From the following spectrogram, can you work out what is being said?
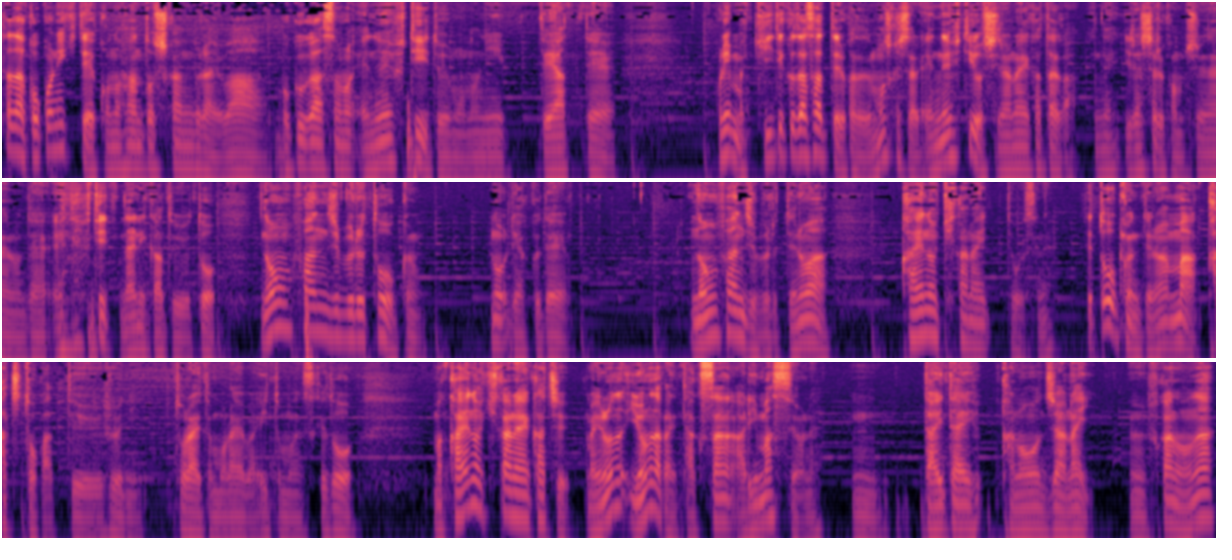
ただここに来てこの半年間ぐらいは僕がその NFT というものに出会ってこれ今聞いてくださってる方でもしかしたら NFT を知らない方がねいらっしゃるかもしれないので NFT って何かというと Non-Fungible Token の略で Non-Fungible っていうのは替えの利かないってことですね。でトークンっていうのはまあ価値とかっていう風に捉えてもらえばいいと思うんですけど、まあ、替えの利かない価値、まあ、世の世の中にたくさんありますよね、うん、代替可能じゃない、うん、不可能な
